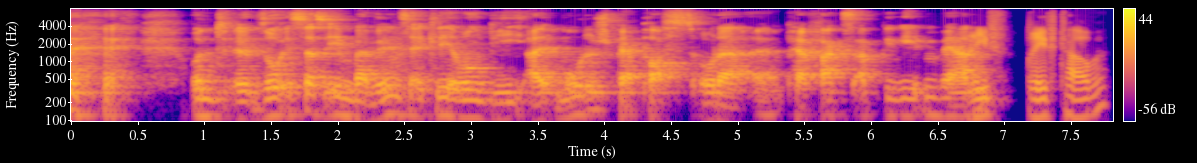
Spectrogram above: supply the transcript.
Und äh, so ist das eben bei Willenserklärungen, die altmodisch per Post oder äh, per Fax abgegeben werden. Brief, Brieftaube.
